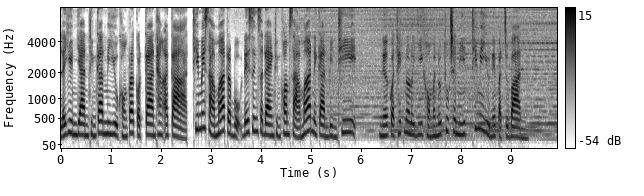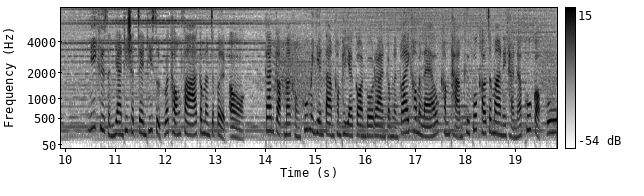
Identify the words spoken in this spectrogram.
และยืนยันถึงการมีอยู่ของปรากฏการณ์ทางอากาศ ที่ไม่สามารถระบุได้ซึ่งแสดงถึงความสามารถในการบินที่เหนือกว่าเทคโนโลยีของมนุษย์ทุกชนิดที่มีอยู่ในปัจจุบัน นี่คือสัญญาณที่ชัดเจนที่สุดว่าท้องฟ้ากำลังจะเปิดออก การกลับมาของผู้มาเยือนตามคำพยากรณ์โบราณกำลังใกล้เข้ามาแล้วคำถามคือพวกเขาจะมาในฐานะผู้กอบกู้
